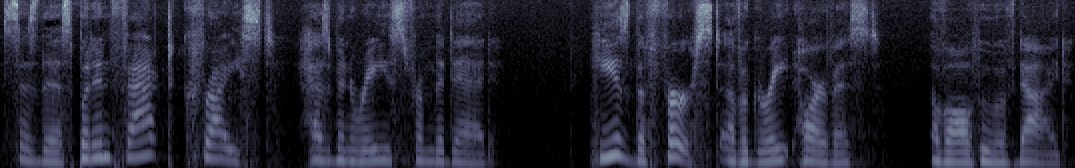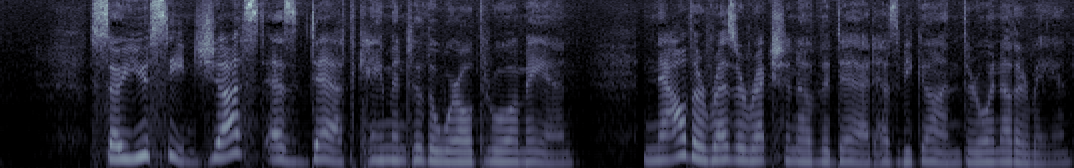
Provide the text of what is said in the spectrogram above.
It says this, but in fact, Christ has been raised from the dead. He is the first of a great harvest of all who have died. So you see, just as death came into the world through a man, now the resurrection of the dead has begun through another man.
